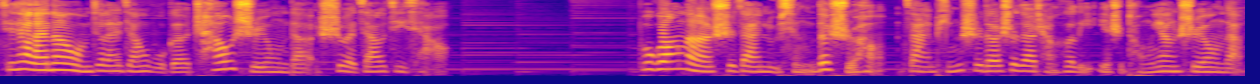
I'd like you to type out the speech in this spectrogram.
接下来呢，我们就来讲五个超实用的社交技巧。不光呢是在旅行的时候，在平时的社交场合里也是同样适用的。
